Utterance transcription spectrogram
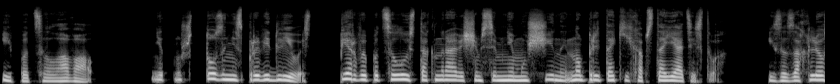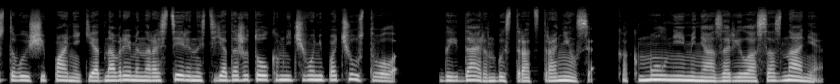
и поцеловал. Нет, ну что за несправедливость? Первый поцелуй с так нравящимся мне мужчиной, но при таких обстоятельствах. Из-за захлестывающей паники и одновременно растерянности я даже толком ничего не почувствовала. Да и Дайрон быстро отстранился. Как молнией меня озарило осознание.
